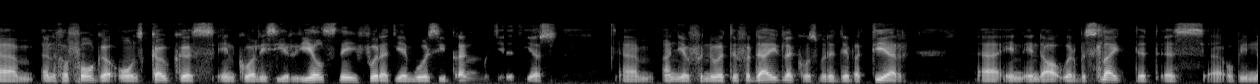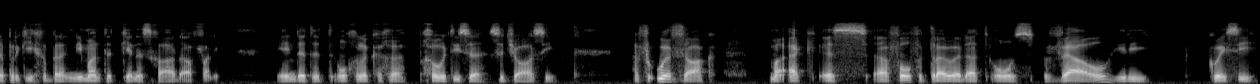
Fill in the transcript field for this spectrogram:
ehm um, in gevolge ons caucus en koalisie reëls nie voordat jy 'n mosie bring moet jy dit eers ehm um, aan jou vennote verduidelik, ons moet dit debatteer uh en en daaroor besluit. Dit is uh, op die nippertjie gebring. Niemand het kennis gehad daarvan nie. En dit het ongelukkige chaotiese situasie uh, veroorsaak. Maar ek is uh, vol vertroue dat ons wel hierdie kwessie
